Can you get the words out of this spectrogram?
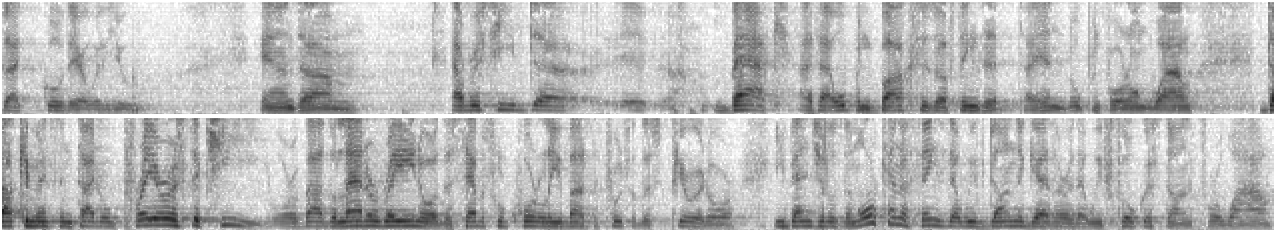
like go there with you. And um, I received uh, back, as I opened boxes of things that I hadn't opened for a long while, documents entitled Prayer is the Key, or about the latter rain, or the Sabbath School Quarterly about the fruits of the Spirit, or evangelism, all kind of things that we've done together that we've focused on for a while.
